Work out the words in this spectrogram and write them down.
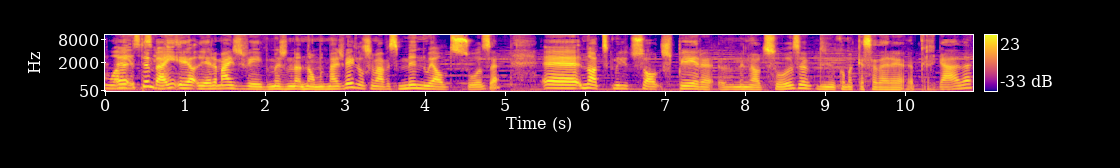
O homem Ah, assassinado. também ele era mais velho, mas n- não muito mais velho, ele chamava-se Manuel de Souza. Uh, Note-se que Maria do Sol espera uh, Manuel de Souza de- com uma caçadeira carregada,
